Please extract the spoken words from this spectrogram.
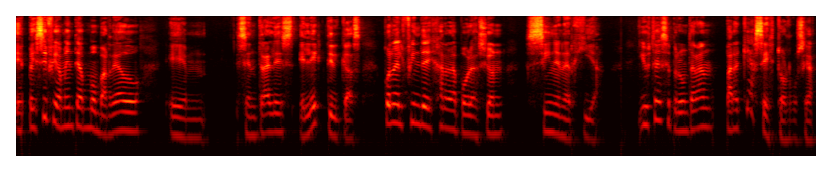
Específicamente han bombardeado em, centrales eléctricas con el fin de dejar a la población sin energía. Y ustedes se preguntarán, ¿para qué hace esto Rusia?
